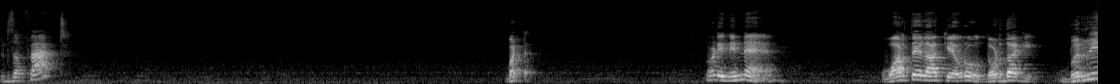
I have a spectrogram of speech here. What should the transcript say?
ಇಟ್ಸ್ ಅ ಫ್ಯಾಕ್ಟ್ ಬಟ್ ನೋಡಿ, ನಿನ್ನೆ ವಾರ್ತೆ ಇಲಾಖೆಯವರು ದೊಡ್ಡದಾಗಿ ಬರೀ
